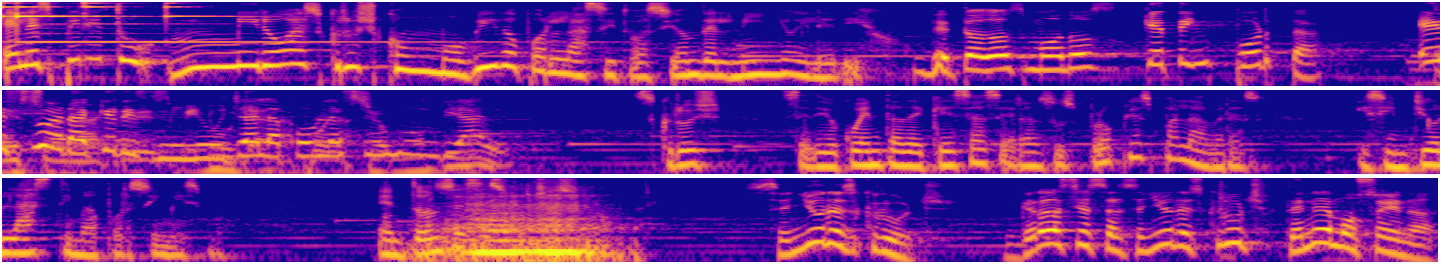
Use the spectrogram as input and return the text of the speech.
El espíritu miró a Scrooge conmovido por la situación del niño y le dijo, De todos modos, ¿qué te importa? Eso, hará que, disminuya la población mundial. Scrooge se dio cuenta de que esas eran sus propias palabras y sintió lástima por sí mismo. Entonces escuchó su nombre. Señor Scrooge, gracias al señor Scrooge tenemos cena.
